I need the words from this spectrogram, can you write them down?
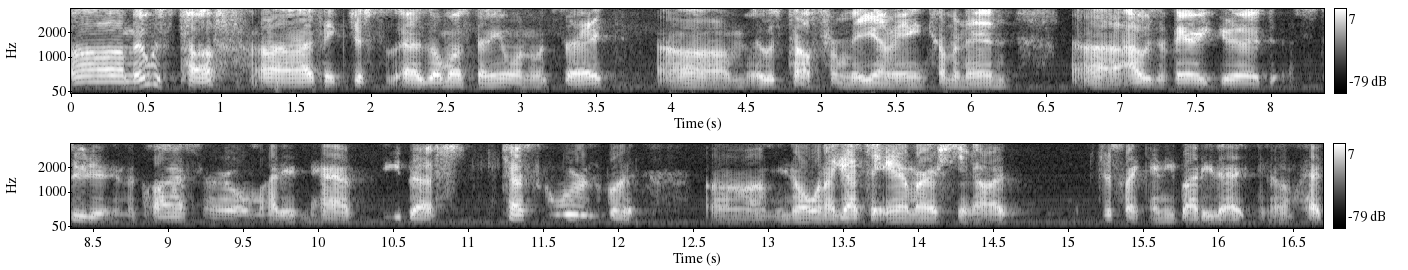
Um, it was tough. Uh, I think just as almost anyone would say, um, it was tough for me. I mean, coming in, uh, I was a very good student in the classroom. I didn't have the best test scores, but um, you know, when I got to Amherst, you know, just like anybody that you know had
